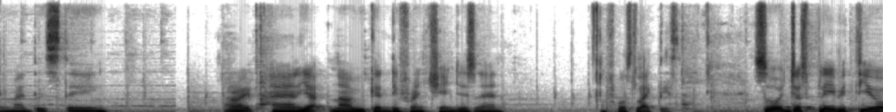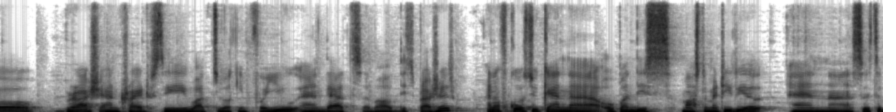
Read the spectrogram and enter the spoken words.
play my this thing. All right and yeah now you get different changes and of course like this. So just play with your brush and try to see what's working for you and that's about these brushes. And of course you can uh, open this master material and uh, so it's a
